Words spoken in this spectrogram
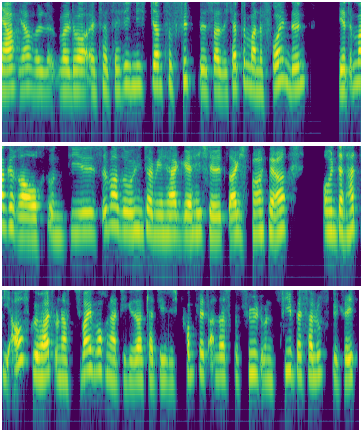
Ja, ja weil, weil du äh, tatsächlich nicht ganz so fit bist. Also ich hatte mal eine Freundin, die hat immer geraucht und die ist immer so hinter mir hergehechelt, sag ich mal, ja. Und dann hat die aufgehört und nach zwei Wochen hat die gesagt, hat die sich komplett anders gefühlt und viel besser Luft gekriegt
